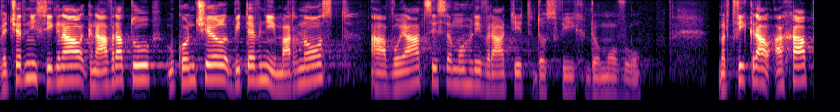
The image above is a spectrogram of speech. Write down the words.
Večerní signál k návratu ukončil bitevní marnost a vojáci se mohli vrátit do svých domovů. Mrtvý král Achab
